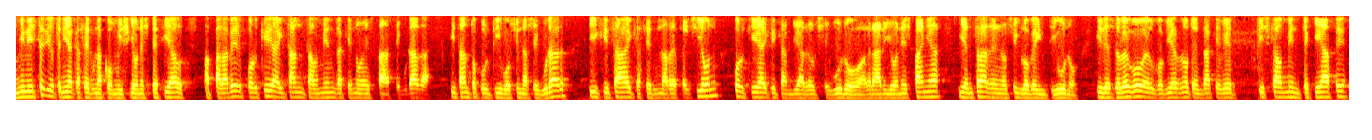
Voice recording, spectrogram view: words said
Ministerio tenía que hacer una comisión especial para ver por qué hay tanta almendra que no está asegurada y tanto cultivo sin asegurar. Y quizá hay que hacer una reflexión porque hay que cambiar el seguro agrario en España y entrar en el siglo XXI. Y desde luego el Gobierno tendrá que ver fiscalmente qué hace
